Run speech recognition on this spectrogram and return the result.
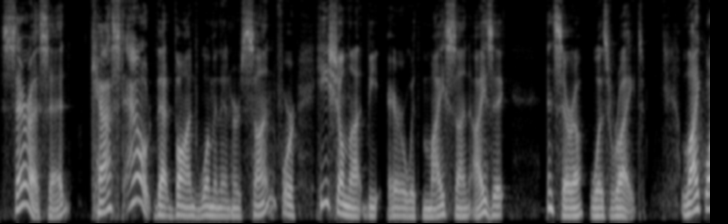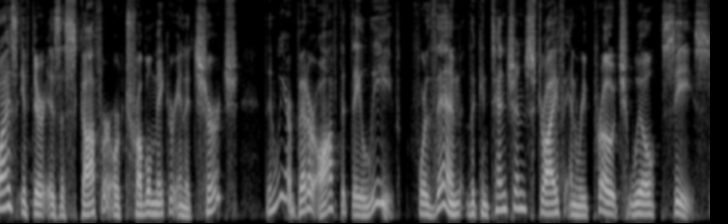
Sarah said, Cast out that bondwoman and her son, for he shall not be heir with my son Isaac. And Sarah was right. Likewise, if there is a scoffer or troublemaker in a church, then we are better off that they leave, for then the contention, strife, and reproach will cease.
